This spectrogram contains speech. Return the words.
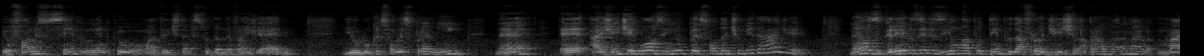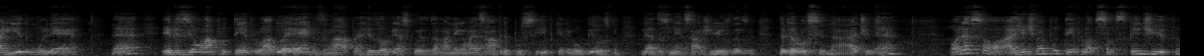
Eu falo isso sempre, eu lembro que uma vez a gente estava estudando Evangelho e o Lucas falou isso para mim, né? É, a gente é igualzinho o pessoal da antiguidade. Né? Os gregos eles iam lá para o templo da Afrodite, lá para arrumar marido, mulher. Né? Eles iam lá para o templo lá do Hermes, lá para resolver as coisas da maneira mais rápida possível, porque ele é o Deus né, dos mensageiros, das, da velocidade. Né? Olha só, a gente vai para o templo lá do Santo Expedito,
